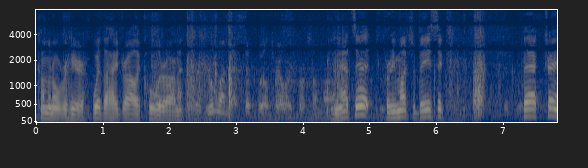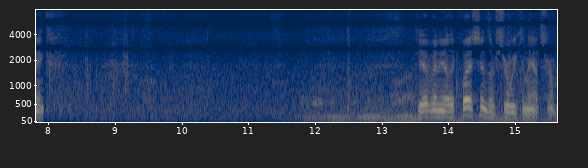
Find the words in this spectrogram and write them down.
coming over here with a hydraulic cooler on it. There's room on that fifth wheel trailer for some. Uh, And that's it. Pretty much a basic vac tank. If you have any other questions, I'm sure we can answer them.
